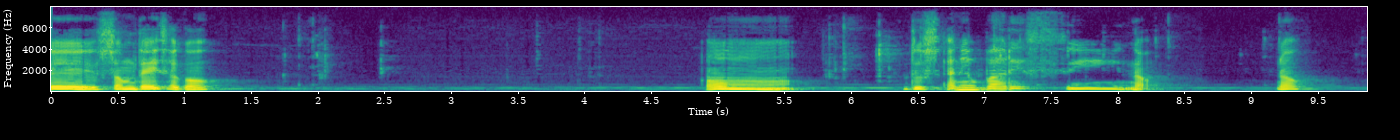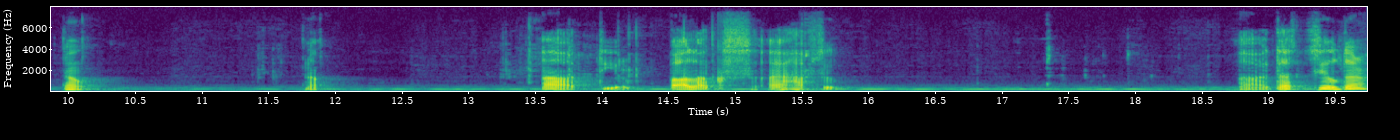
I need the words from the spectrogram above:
uh, some days ago. Um, does anybody see? No, no, no. Oh dear I have to... Uh, that's still there?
